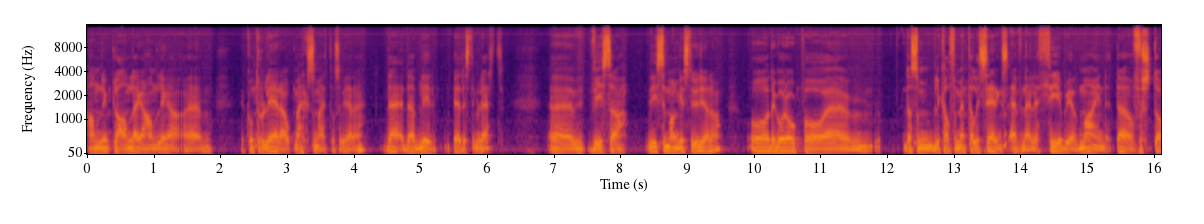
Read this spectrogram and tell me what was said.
handling, planlegge handlinger, eh, kontrollere oppmerksomhet osv. Det, det blir bedre stimulert. Eh, viser, viser, mange studier. da. Og det går òg på eh, det som blir kalt for mentaliseringsevne, eller theory of mind. Det å forstå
